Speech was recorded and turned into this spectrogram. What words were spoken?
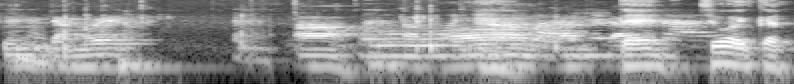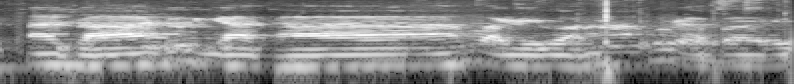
เก่งจังเลย อาโอ้กระพยจะอหวานเต้นช่วยกันอาสาธุยาถาวริวหาภุระปริ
